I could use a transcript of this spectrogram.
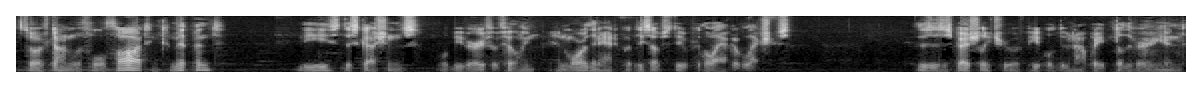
So if done with full thought and commitment, these discussions will be very fulfilling and more than adequately substitute for the lack of lectures. This is especially true if people do not wait until the very end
